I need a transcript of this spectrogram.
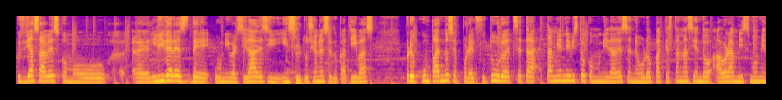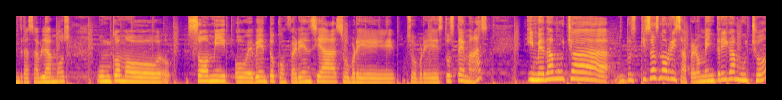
pues ya sabes, como eh, líderes de universidades y instituciones sí. educativas preocupándose por el futuro, etcétera. También he visto comunidades en Europa que están haciendo ahora mismo, mientras hablamos, un como summit o evento, conferencia sobre, sobre estos temas. Y me da mucha, pues quizás no risa, pero me intriga mucho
